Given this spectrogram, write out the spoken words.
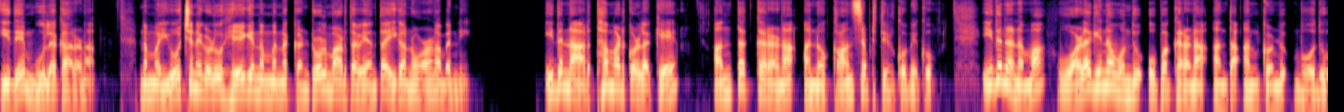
ಇದೇ ಮೂಲ ಕಾರಣ. ನಮ್ಮ ಯೋಚನೆಗಳು ಹೇಗೆ ನಮ್ಮನ್ನ ಕಂಟ್ರೋಲ್ ಮಾಡ್ತವೆ ಅಂತ ಈಗ ನೋಡೋಣ ಬನ್ನಿ. ಇದನ್ನ ಅರ್ಥ ಮಾಡ್ಕೊಳ್ಳಕ್ಕೆ ಅಂತಃಕರಣ ಅನ್ನೋ ಕಾನ್ಸೆಪ್ಟ್ ತಿಳ್ಕೋಬೇಕು. ಇದನ್ನ ನಮ್ಮ ಒಳಗಿನ ಒಂದು ಉಪಕರಣ ಅಂತ ಅನ್ಕೊಂಡು ಬೋದು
